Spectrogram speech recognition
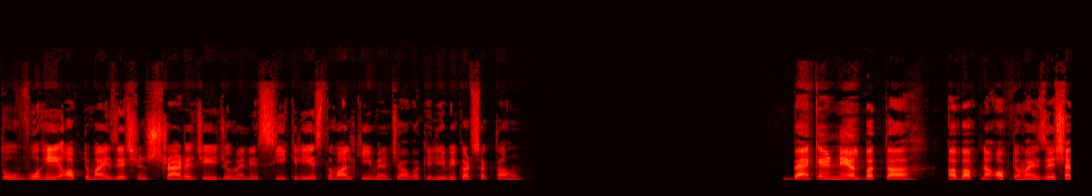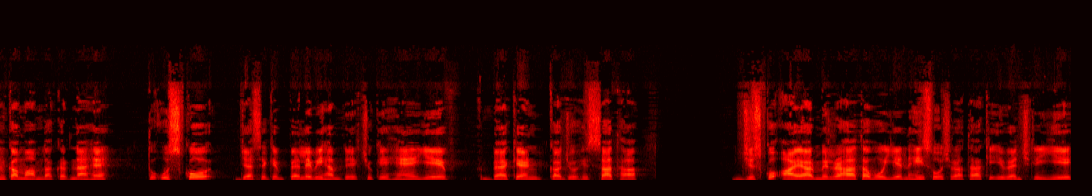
تو وہی آپٹمائزیشن اسٹریٹجی جو میں نے سی کے لیے استعمال کی، میں جاوا کے لیے بھی کر سکتا ہوں۔ بیک اینڈ نے البتہ اب اپنا آپٹمائزیشن کا معاملہ کرنا ہے، تو اس کو جیسے کہ پہلے بھی ہم دیکھ چکے ہیں، یہ بیک اینڈ کا جو حصہ تھا، جس کو آئی آر مل رہا تھا، وہ یہ نہیں سوچ رہا تھا کہ ایونچلی یہ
